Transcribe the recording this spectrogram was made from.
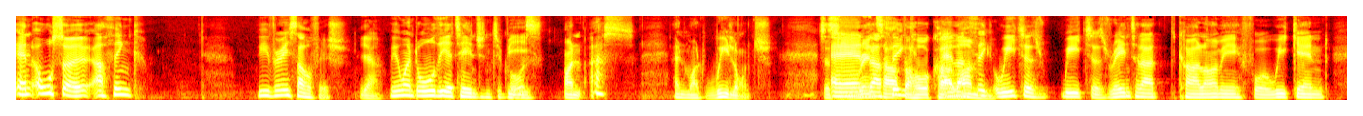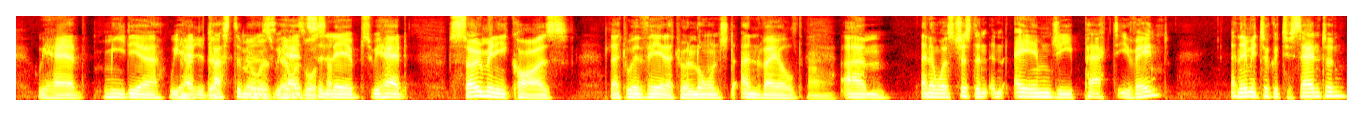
And also, I think we're very selfish. Yeah. We want all the attention to be on us and what we launch. Just rent I out the whole And I think we just we just rented out Kyalami for a weekend. We had media, we Yeah, had customers, was- we had awesome. celebs, we had so many cars that were there that were launched, unveiled. Oh. Um, and it was just an, an AMG packed event. And then we took it to Sandton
